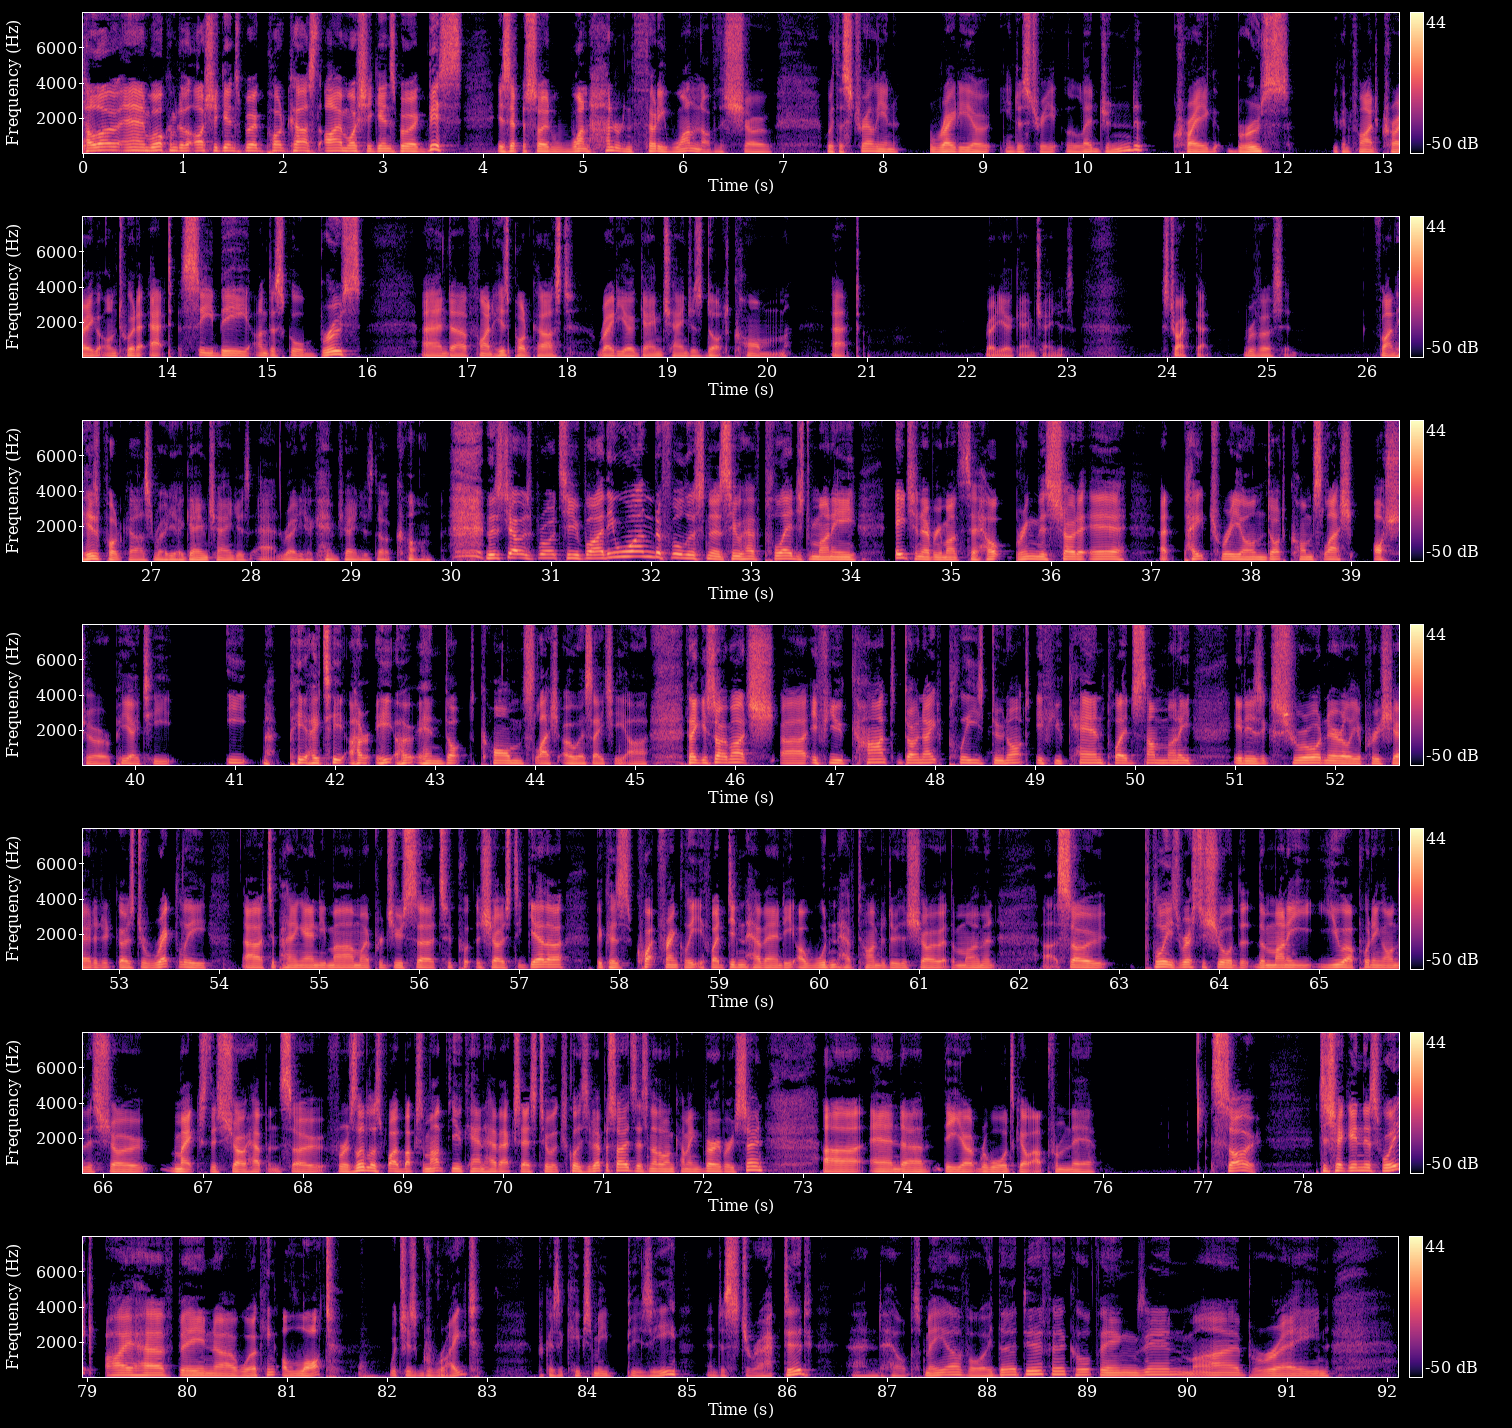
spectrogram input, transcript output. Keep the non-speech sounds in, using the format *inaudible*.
Hello and welcome to the Osher Günsberg podcast. I'm Osher Günsberg. This is episode 131 of the show with Australian radio industry legend Craig Bruce. You can find Craig on Twitter at CB underscore Bruce and uh, find his podcast, radiogamechangers.com at Radio Game Changers. Strike that, reverse it. Find his podcast, Radio Game Changers, at radiogamechangers.com. This show is brought to you by the wonderful listeners who have pledged money each and every month to help bring this show to air at patreon.com slash osher, P-A-T E P A T R E O N dot com slash O S H E R. Thank you so much. Uh, if you can't donate, please do not. If you can pledge some money, it is extraordinarily appreciated. It goes directly uh, to paying Andy Marr, my producer, to put the shows together. Because quite frankly, if I didn't have Andy, I wouldn't have time to do the show at the moment. Uh, so please rest assured that the money you are putting on this show makes this show happen. So for as little as five bucks a month, you can have access to exclusive episodes. There's another one coming very, very soon. Uh, and uh, the uh, rewards go up from there. So to check in this week, I have been uh, working a lot, which is great because it keeps me busy and distracted and helps me avoid the difficult things in my brain.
